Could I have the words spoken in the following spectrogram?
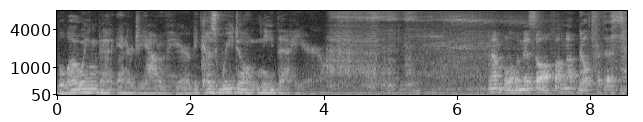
Blowing that energy out of here because we don't need that here. And I'm blowing this off. I'm not built for this.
